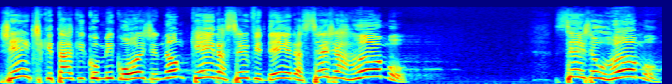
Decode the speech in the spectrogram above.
Gente que está aqui comigo hoje, não queira ser videira, seja ramo. Seja o ramo.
